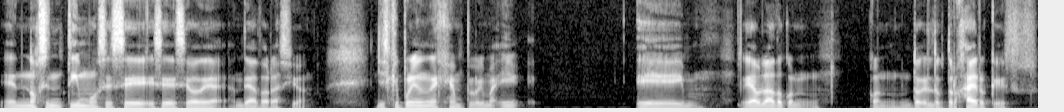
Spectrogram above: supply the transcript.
eh, no sentimos ese, ese deseo de, adoración. Y es que poniendo un ejemplo, eh, he hablado con, con, el doctor Jairo, que es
